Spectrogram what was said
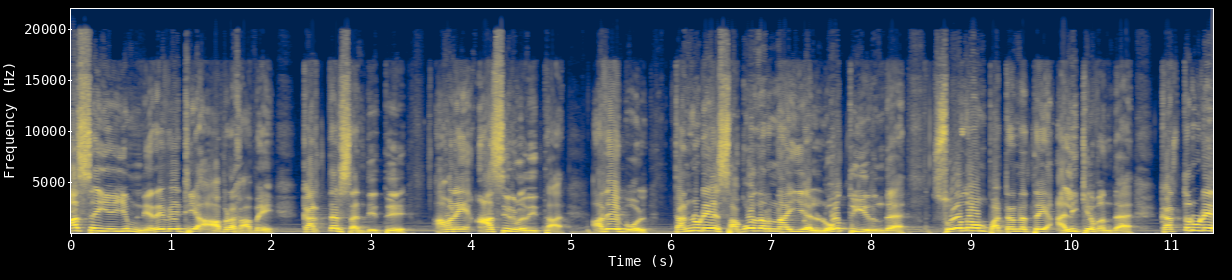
ஆசையையும் நிறைவேற்றிய ஆபிரகாமை கர்த்தர் சந்தித்து அவனை ஆசீர்வதித்தார். அதேபோல் தன்னுடைய சகோதரனாகிய லோத்து இருந்த சோதோம் பட்டணத்தை அழிக்க வந்த கர்த்தருடைய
